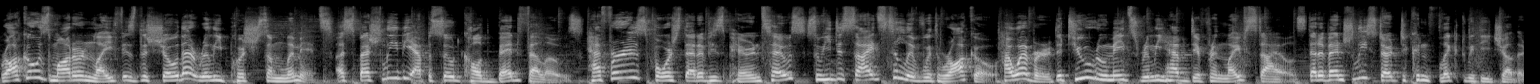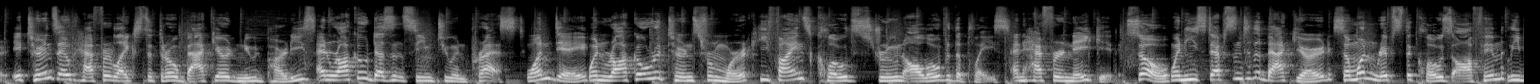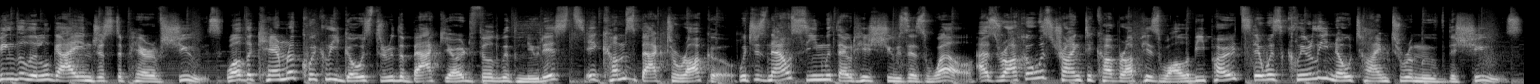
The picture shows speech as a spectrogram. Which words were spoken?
Rocko's Modern Life is the show that really pushed some limits, especially the episode called Bedfellows. Heifer is forced out of his parents' house, so he decides to live with Rocko. However, the two roommates really have different lifestyles that eventually start to conflict with each other. It turns out Heifer likes to throw backyard nude parties, and Rocko doesn't seem too impressed. One day, when Rocko returns from work, he finds clothes strewn all over the place, and Heifer naked. So, when he steps into the backyard, someone rips the clothes off him, leaving the little guy in just a pair of shoes. While the camera quickly goes through the backyard filled with nudists, it comes back to Rocko, which is now seen without his shoes as well. As Rocko was trying to cover up his wallaby parts, there was clearly no time to remove the shoes.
